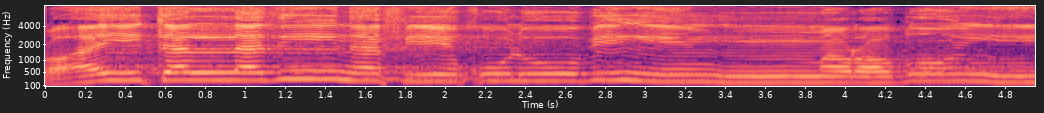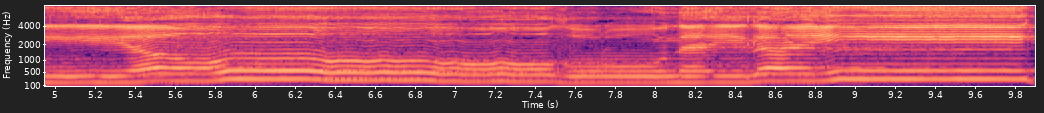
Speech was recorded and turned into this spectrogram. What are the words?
رأيت الذين في قلوبهم مرض ينظرون إليك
